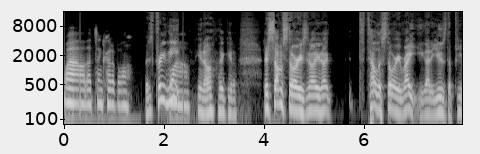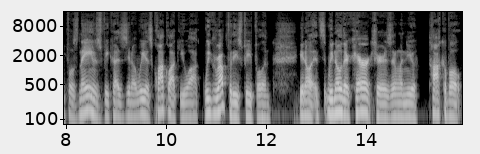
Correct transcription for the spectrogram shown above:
Wow. That's incredible. but it's pretty neat Wow. you know like you know there's some stories you know you know to tell the story right you got to use the people's names because you know we as Kwakwaka'wakw we grew up with these people and you know it's we know their characters and when you talk about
